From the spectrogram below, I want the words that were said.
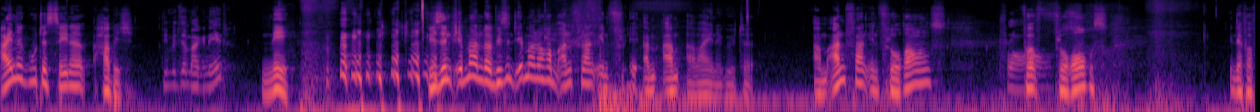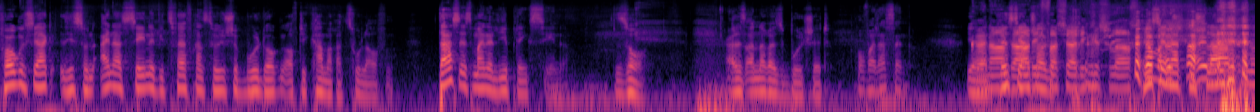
Eine gute Szene habe ich. Die mit dem Magnet? Nee. wir, sind immer noch, wir sind immer noch am Anfang in. Äh, am, am, meine Güte. Am Anfang in Florence. Ver- Florence. In der Verfolgungsjagd siehst du in einer Szene, wie zwei französische Bulldoggen auf die Kamera zulaufen. Das ist meine Lieblingsszene. So. Alles andere ist Bullshit. Wo war das denn? Ja, Keine Ahnung, da Christian hatte ich wahrscheinlich geschlafen. Christian hat geschlafen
